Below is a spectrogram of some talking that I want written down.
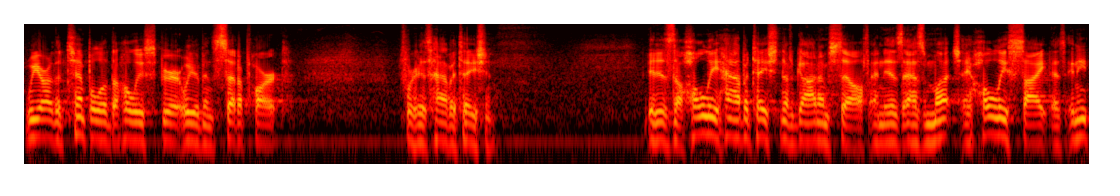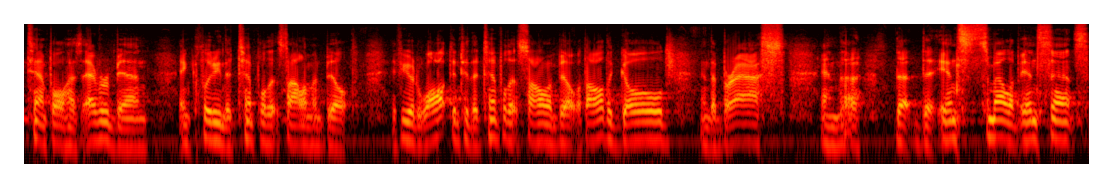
We are the temple of the Holy Spirit. We have been set apart for his habitation. It is the holy habitation of God Himself and is as much a holy site as any temple has ever been, including the temple that Solomon built. If you had walked into the temple that Solomon built with all the gold and the brass and the, the, the in, smell of incense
